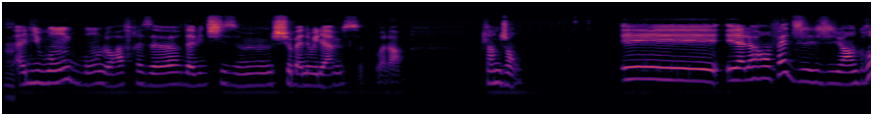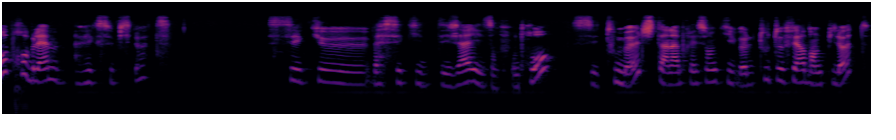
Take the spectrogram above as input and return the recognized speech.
Ouais. Ali Wong, bon Laura Fraser, David Chisholm, Siobhan Williams, voilà, plein de gens. Et, alors en fait j'ai eu un gros problème avec ce pilote, c'est que bah, c'est déjà ils en font trop, c'est too much, t'as l'impression qu'ils veulent tout te faire dans le pilote.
